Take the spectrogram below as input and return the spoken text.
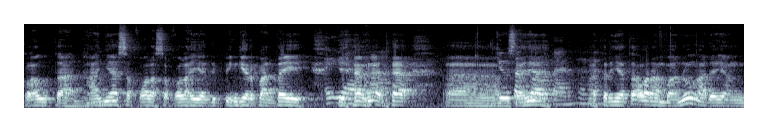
kelautan hmm. hanya sekolah-sekolah yang di pinggir pantai eh, yang ada uh, misalnya nah, ternyata orang Bandung ada yang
